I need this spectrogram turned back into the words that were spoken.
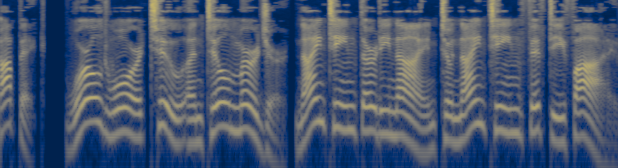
Topic: World War II until merger 1939 to 1955.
